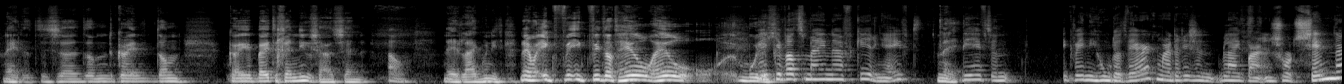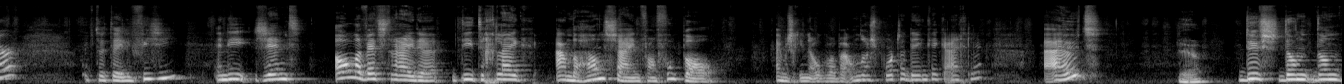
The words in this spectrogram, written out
Nee, dat is, eh, dan, kan je, dan kan je beter geen nieuws uitzenden. Oh. Nee, dat lijkt me niet. Nee, maar ik, vind- ik vind dat heel, heel moeilijk. Weet je wat mijn eh, verkering heeft? Nee. Die heeft een, ik weet niet hoe dat werkt, maar er is een, blijkbaar een soort zender op de televisie. En die zendt alle wedstrijden die tegelijk aan de hand zijn van voetbal. En misschien ook wel bij andere sporten, denk ik eigenlijk. Uit. Ja. Dus dan, dan,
